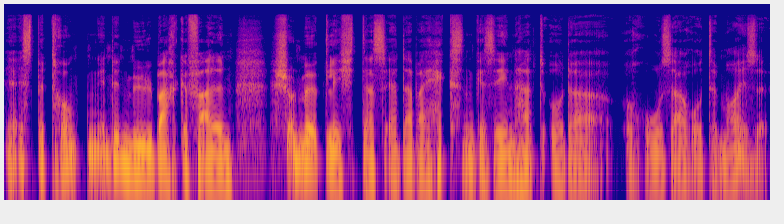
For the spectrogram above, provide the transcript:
Er ist betrunken in den Mühlbach gefallen. Schon möglich, dass er dabei Hexen gesehen hat oder rosarote Mäuse.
